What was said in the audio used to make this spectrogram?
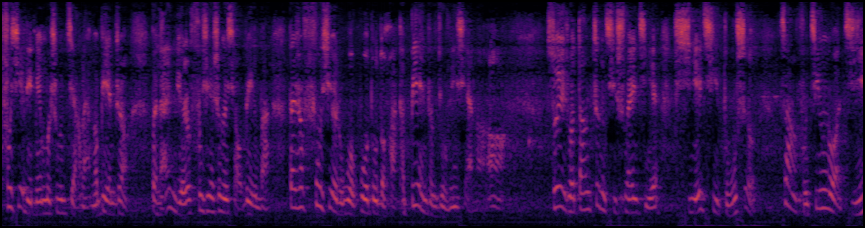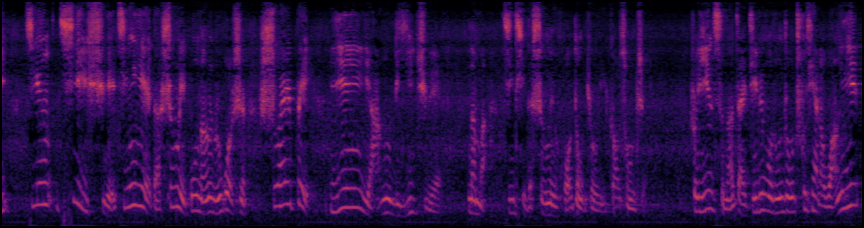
腹泻里面不是讲两个辩证。本来你觉得腹泻是个小病吧，但是腹泻如果过度的话，它辩证就危险了啊。所以说，当正气衰竭、邪气独盛、脏腑经络及精气血精液的生理功能如果是衰惫、阴阳离绝，那么机体的生命活动就已高终止。说因此呢，在疾病过程中出现了亡阴、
